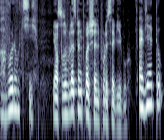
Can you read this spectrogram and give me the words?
oh, Volontiers. Et on se retrouve la semaine prochaine pour le saviez-vous. À bientôt.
